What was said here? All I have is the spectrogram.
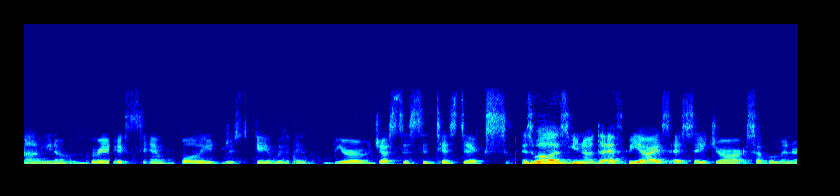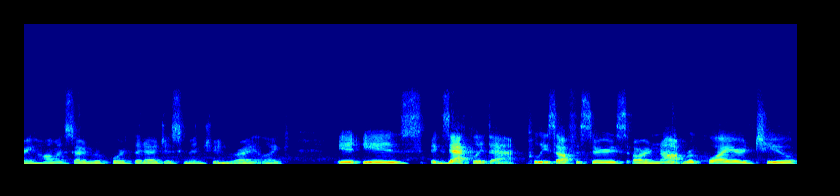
Um, you know, a great example you just gave with the Bureau of Justice Statistics, as well as, you know, the FBI's SHR supplementary homicide report that I just mentioned, right? Like it is exactly that. Police officers are not required to,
